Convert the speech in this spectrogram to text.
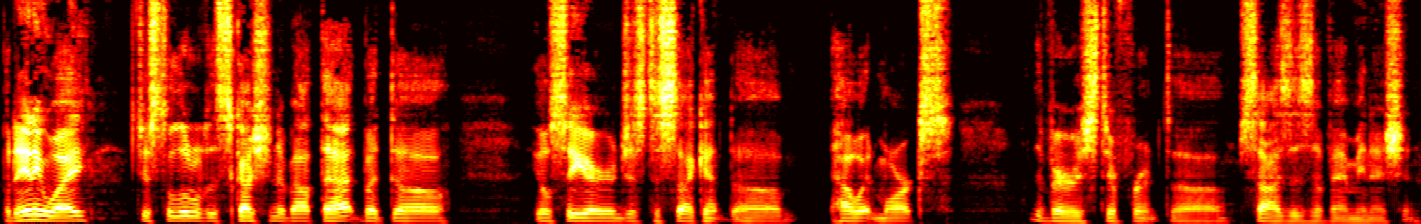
But anyway, just a little discussion about that, but uh, you'll see here in just a second uh, how it marks the various different uh, sizes of ammunition.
